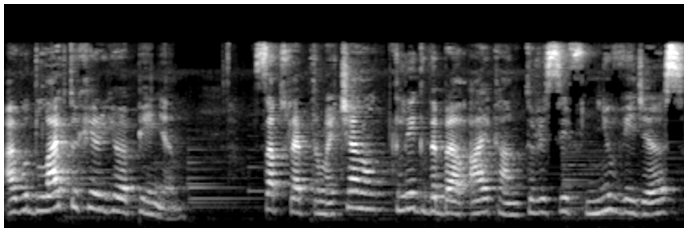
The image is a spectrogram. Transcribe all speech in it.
I would like to hear your opinion subscribe to my channel, click the bell icon to receive new videos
